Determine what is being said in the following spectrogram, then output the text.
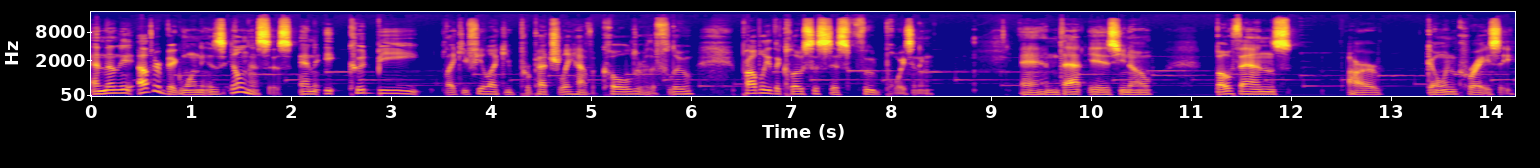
And then the other big one is illnesses, and it could be like you feel like you perpetually have a cold or the flu, probably the closest is food poisoning. And that is, you know, both ends are going crazy.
